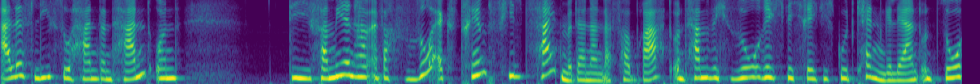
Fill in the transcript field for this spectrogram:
alles lief so Hand in Hand und die Familien haben einfach so extrem viel Zeit miteinander verbracht und haben sich so richtig, richtig gut kennengelernt und so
